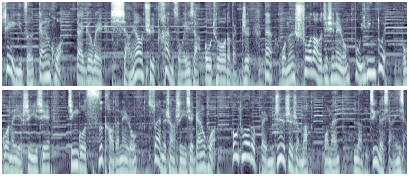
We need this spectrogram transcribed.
这一则干货。带各位想要去探索一下 O2O 的本质，但我们说到的这些内容不一定对，不过呢，也是一些经过思考的内容，算得上是一些干货。O2O 的本质是什么？我们冷静的想一想。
